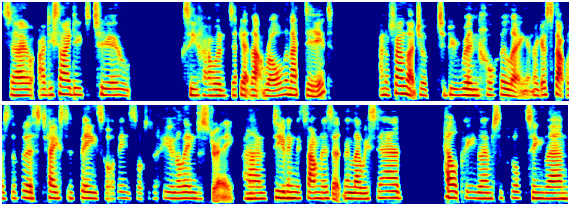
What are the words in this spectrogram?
So I decided to see if I would get that role, and I did. And I found that job to be really fulfilling. And I guess that was the first taste of being sort of in sort of the funeral industry mm. and dealing with families at the lowest ebb, helping them, supporting them.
